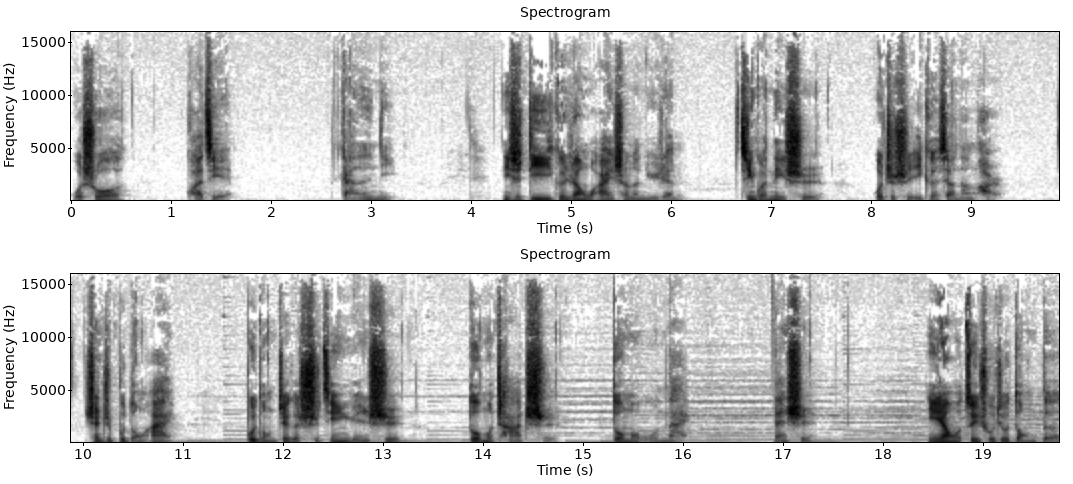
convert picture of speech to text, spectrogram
我说，华姐，感恩你，你是第一个让我爱上的女人。尽管那时我只是一个小男孩，甚至不懂爱，不懂这个世间缘事。”多么差池，多么无奈，但是，你让我最初就懂得，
